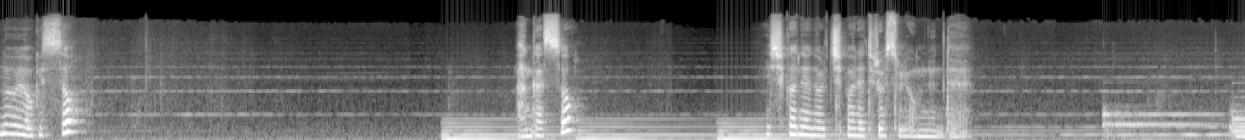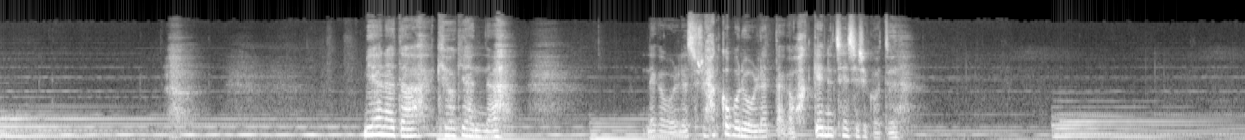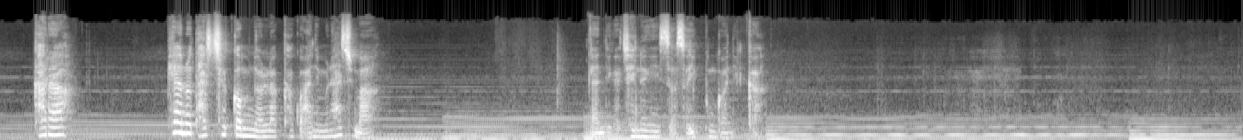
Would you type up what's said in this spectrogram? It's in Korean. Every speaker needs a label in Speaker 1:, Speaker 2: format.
Speaker 1: 너 왜 여기 있어? 안 갔어? 이 시간에 널 집안에 들였을 리 없는데 미안하다 기억이 안나 내가 원래 술이 한꺼번에 올랐다가 확 깨는 체질이거든. 가라. 피아노 다시 칠 거면 연락하고 아니면 하지 마. 난 네가 재능이 있어서 이쁜 거니까.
